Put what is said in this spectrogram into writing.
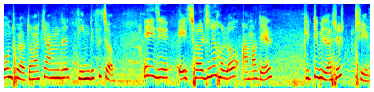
বন্ধুরা তোমার কি আমাদের টিম দেখেছ? এই যে এই ছয়জনে হলো আমাদের কীর্তিবিলাসের টিম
